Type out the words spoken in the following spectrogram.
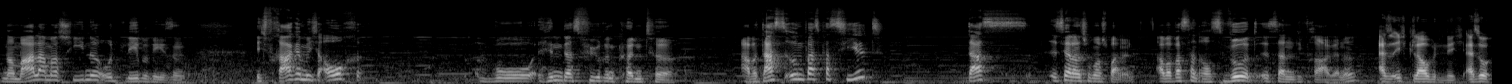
normaler Maschine und Lebewesen. Ich frage mich auch, wohin das führen könnte. Aber dass irgendwas passiert, das ist ja dann schon mal spannend. Aber was dann draus wird, ist dann die Frage, ne? Also ich glaube nicht. Also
